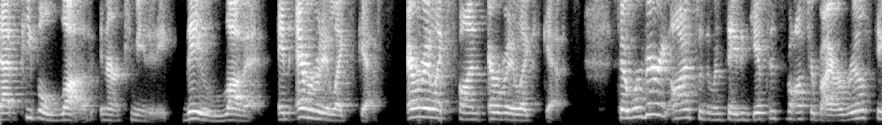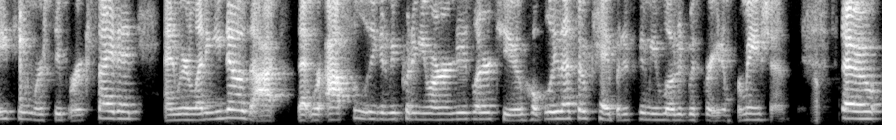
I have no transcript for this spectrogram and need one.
that people love in our community. They love it. And everybody likes gifts. Everybody likes fun. Everybody likes gifts. So we're very honest with them and say the gift is sponsored by our real estate team. We're super excited. And we're letting you know that, that we're absolutely going to be putting you on our newsletter too. Hopefully that's okay, but it's going to be loaded with great information. So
